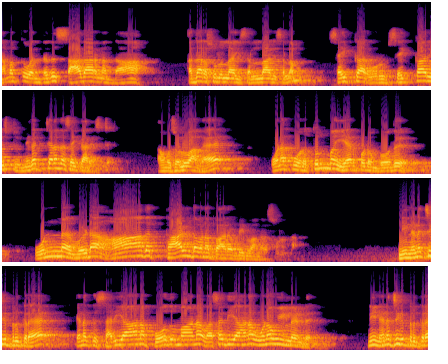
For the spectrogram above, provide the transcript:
நமக்கு வந்தது சாதாரணம்தான். அதான் ரசூலுல்லாஹி சல்லா அலிசல்லாம் சைக்கார் ஒரு சைக்காரிஸ்ட் மிகச்சிறந்த சைக்காரிஸ்ட். அவங்க சொல்லுவாங்க உனக்கு ஒரு துன்பம் ஏற்படும் போது உன்னை விட ஆக தாழ்ந்தவனை பாரு அப்படின்வாங்க சொல்லலாம் நீ நினைச்சுக்கிட்டு இருக்கிற எனக்கு சரியான போதுமான வசதியான உணவு இல்லைண்டு நீ நினைச்சுக்கிட்டு இருக்கிற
